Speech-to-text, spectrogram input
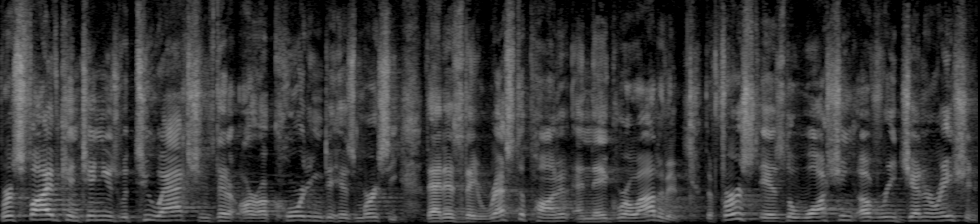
Verse 5 continues with two actions that are according to his mercy. That is, they rest upon it and they grow out of it. The first is the washing of regeneration.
